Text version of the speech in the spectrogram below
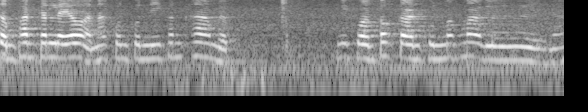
สัมพันธ์กันแล้วอะนะคนคนนี้ค่อนข้างแบบ มีความต้องการคุณมาก ๆเลยนะ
